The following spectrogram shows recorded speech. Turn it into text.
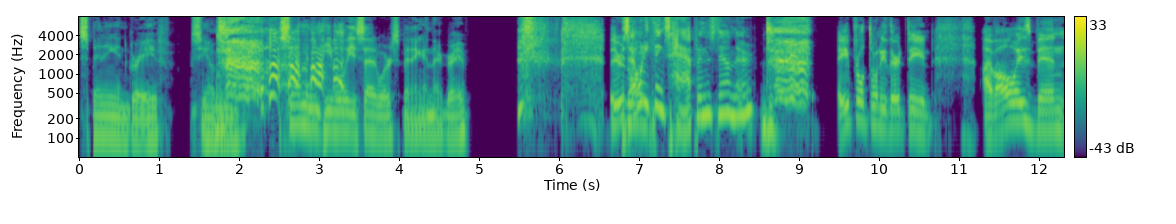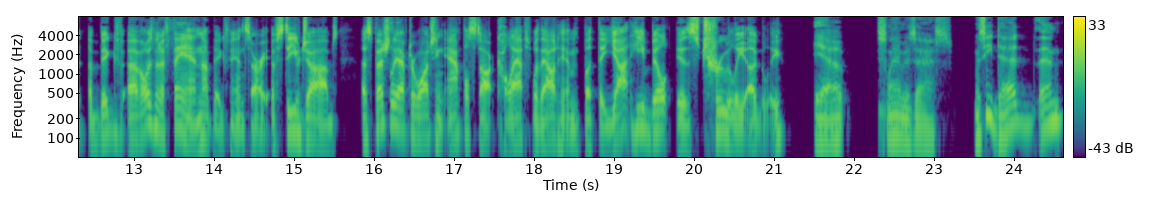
spinning in grave? See how many, see how many people you said were spinning in their grave. There's Is that what he thinks happens down there? April 2013. I've always been a big I've always been a fan, not big fan, sorry, of Steve Jobs, especially after watching Apple stock collapse without him, but the yacht he built is truly ugly. Yeah, slam his ass. Was he dead then?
